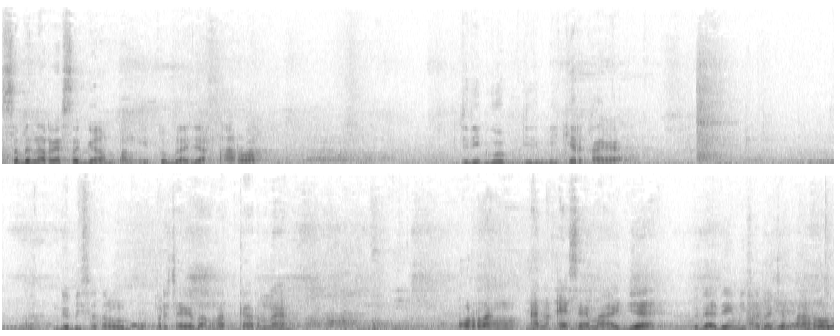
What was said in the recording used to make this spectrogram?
sebenarnya segampang itu belajar tarot jadi gue jadi mikir kayak nggak bisa terlalu percaya banget karena orang anak SMA aja udah ada yang bisa baca tarot.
